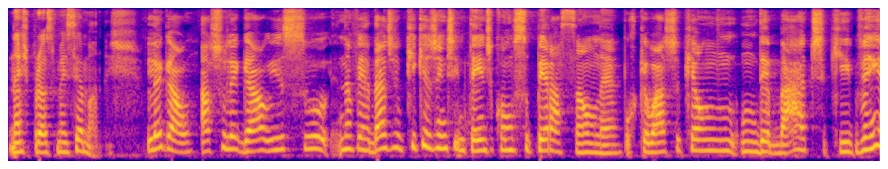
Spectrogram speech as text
nas próximas semanas. Legal, acho legal isso. Na verdade, o que, a gente entende como superação, né? Porque eu acho que é um, um debate que vem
